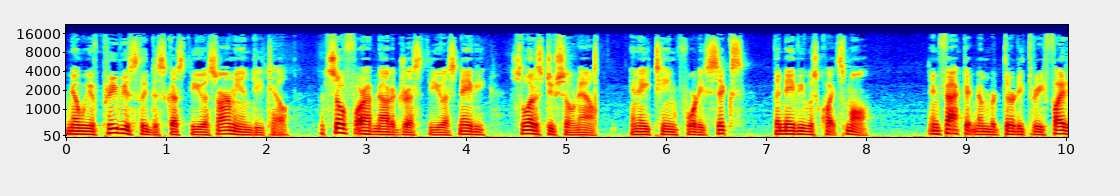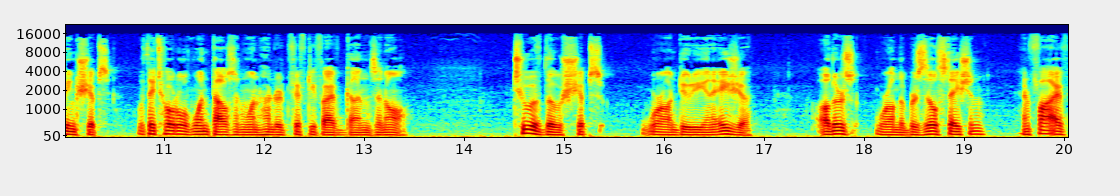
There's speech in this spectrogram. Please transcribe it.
Now, we have previously discussed the U.S. Army in detail, but so far have not addressed the U.S. Navy, so let us do so now. In 1846, the Navy was quite small. In fact, it numbered 33 fighting ships with a total of 1,155 guns in all. Two of those ships were on duty in Asia, others were on the Brazil station, and five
